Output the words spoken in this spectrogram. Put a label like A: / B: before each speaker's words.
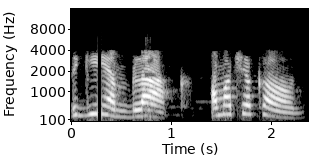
A: The game black. How much you count?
